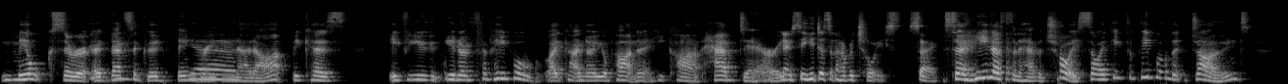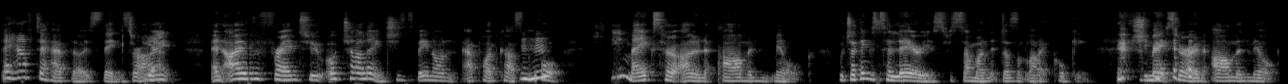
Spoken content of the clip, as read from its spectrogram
milks are that's a good thing Yeah. bringing that up because if you you know for people like I know your partner he can't have dairy. No see he doesn't have a choice so. So he doesn't have a choice. So I think for people that don't they have to have those things right? And I have a friend who oh Charlene she's been on our podcast Mhm. before. She makes her own almond milk which I think is hilarious for someone that doesn't like cooking. She makes her own almond milk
